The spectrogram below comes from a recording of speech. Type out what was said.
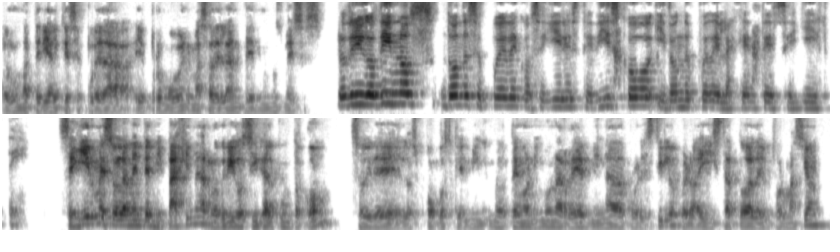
algún material que se pueda eh, promover más adelante en unos meses. Rodrigo, dinos dónde se puede conseguir este disco y dónde puede la gente seguirte. Seguirme solamente en mi página, rodrigosigal.com. Soy de los pocos que no tengo ninguna red ni nada por el estilo, pero ahí está toda la información.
